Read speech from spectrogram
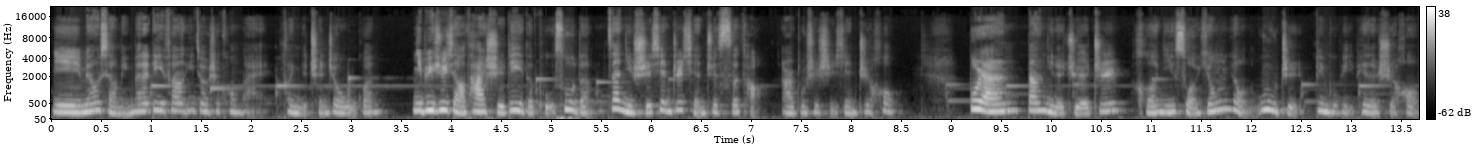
你没有想明白的地方依旧是空白，和你的成就无关。你必须脚踏实地的、朴素的，在你实现之前去思考，而不是实现之后。不然，当你的觉知和你所拥有的物质并不匹配的时候，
